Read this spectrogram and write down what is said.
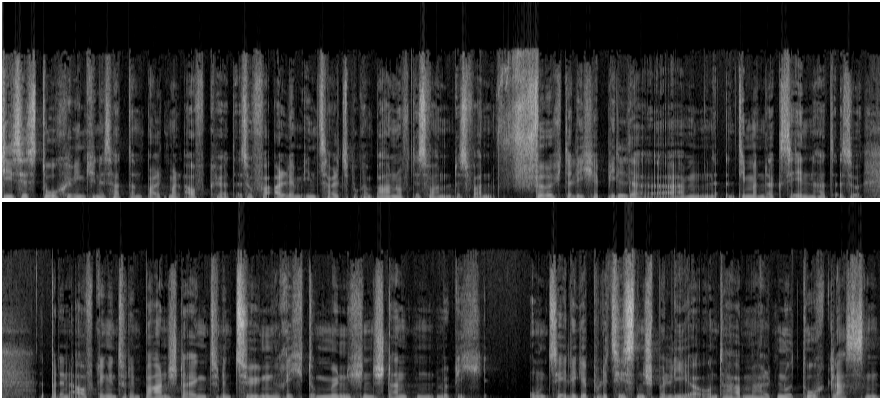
dieses Durchwinken, es hat dann bald mal aufgehört, also vor allem in Salzburg am Bahnhof, das waren, das waren fürchterliche Bilder, ähm, die man da gesehen hat. Also bei den Aufgängen zu den Bahnsteigen, zu den Zügen Richtung München standen wirklich unzählige Polizistenspalier und haben halt nur durchgelassen,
